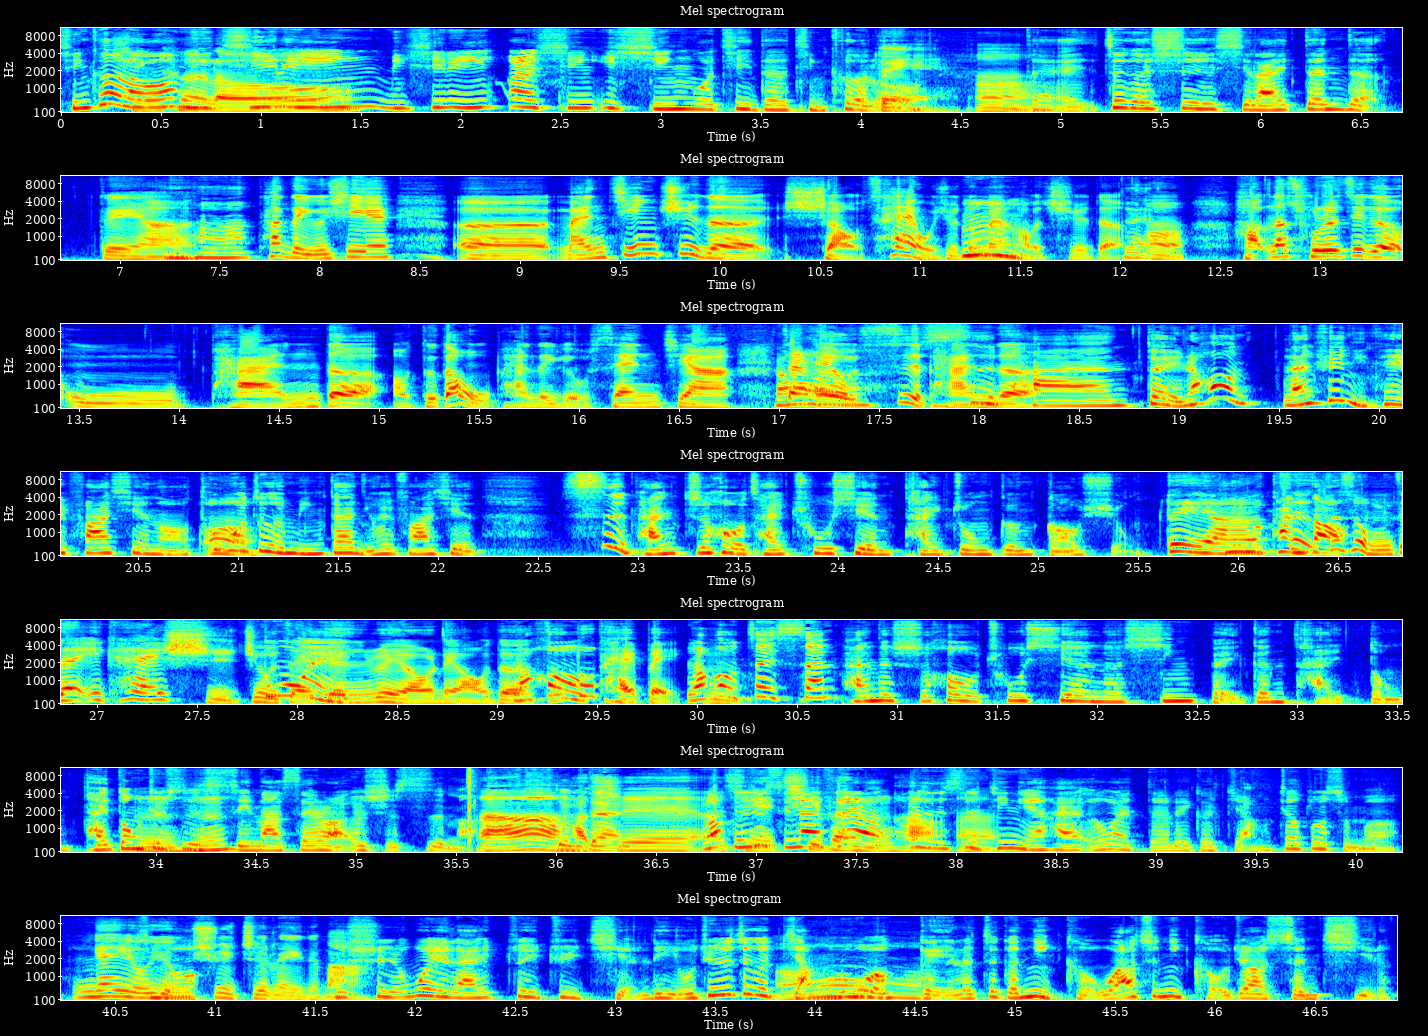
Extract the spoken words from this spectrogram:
请客楼，米其林，米其林二星一星，我记得请客楼。对，嗯，对，这个是喜来登的。对呀，它的有一些呃蛮精致的小菜，我觉得都蛮好吃的。嗯，好，那除了这个五盘的哦，得到五盘的有三家，再还有四盘的。四盘，对，然后蓝轩，你可以发现哦，通过这个名单，你会发现。四盘之后才出现台中跟高雄，对呀，你有没有看到？这是我们在一开始就在跟瑞瑶聊的。然后都台北，然后在三盘的时候出现了新北跟台东，台东就是 Sinasera 二十四嘛，啊，对不对？然后其实 Sinasera 二十四今年还额外得了一个奖，叫做什么？应该有永续之类的吧？不是，未来最具潜力。我觉得这个奖如果给了这个 Nick，我要是 Nick，我就要生气了。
